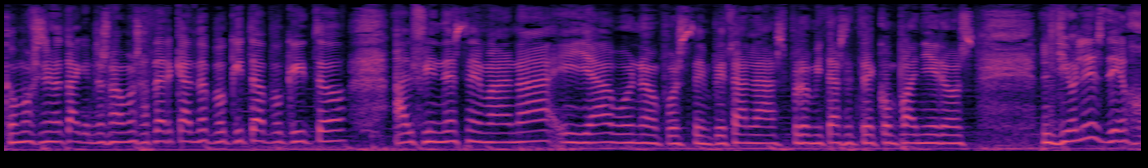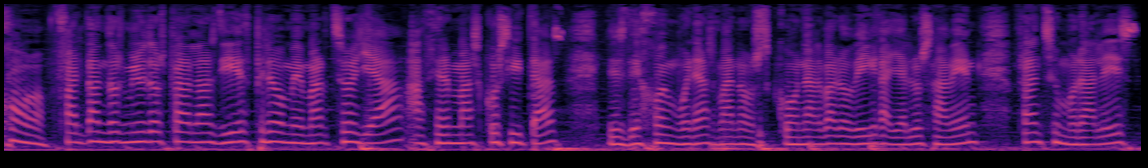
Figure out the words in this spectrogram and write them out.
cómo se nota que nos vamos acercando poquito a poquito al fin de semana y ya, bueno, pues empiezan las promitas entre compañeros. Yo les dejo, faltan dos minutos para las diez, pero me marcho ya a hacer más cositas. Les dejo en buenas manos con Álvaro Veiga, ya lo saben, Francho Morales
